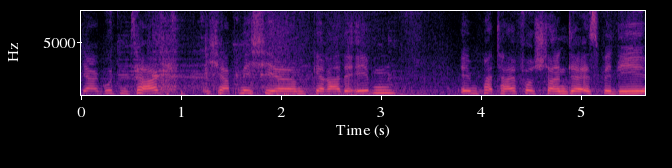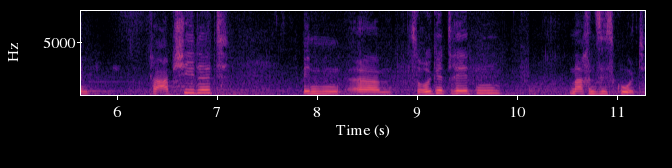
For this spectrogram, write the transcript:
Ja, guten Tag. Ich habe mich hier gerade eben im Parteivorstand der SPD verabschiedet, bin äh, zurückgetreten. Machen Sie es gut.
